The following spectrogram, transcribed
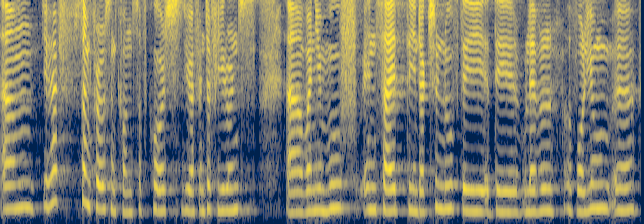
Um, you have some pros and cons, of course. You have interference. Uh, when you move inside the induction loop, the, the level of volume uh,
